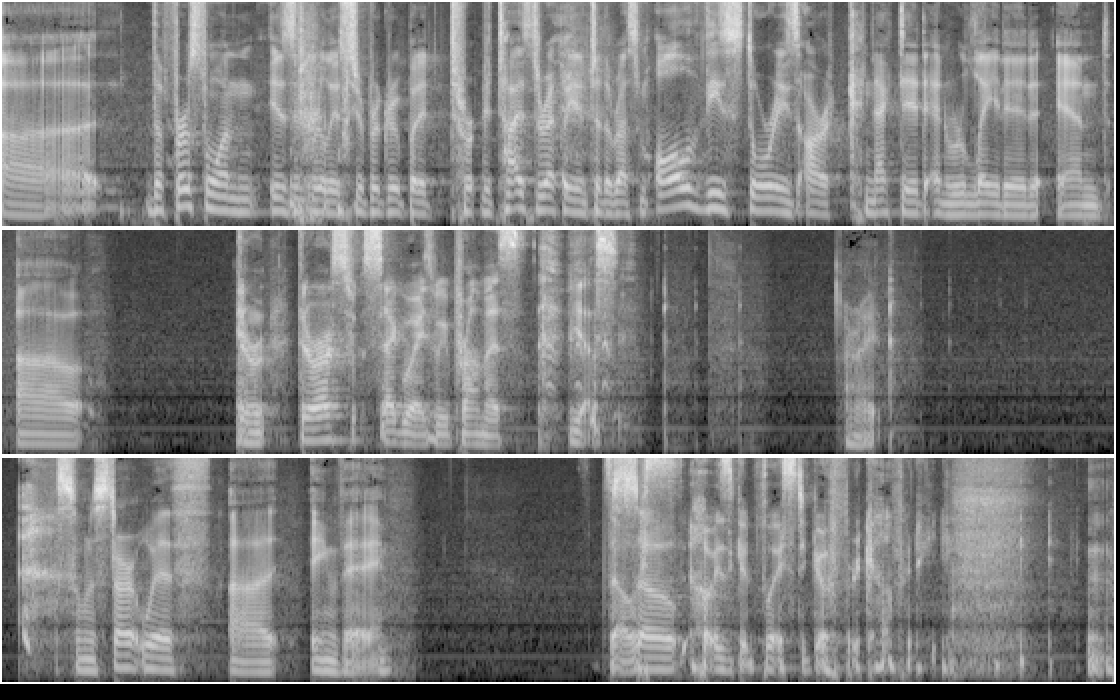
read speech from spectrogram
uh, the first one isn't really a super group, but it, tur- it ties directly into the rest of them. All of these stories are connected and related, and uh, There, there are segues, we promise. yes. All right. So I'm going to start with uh, Yngwie. It's always, So- always a good place to go for comedy.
